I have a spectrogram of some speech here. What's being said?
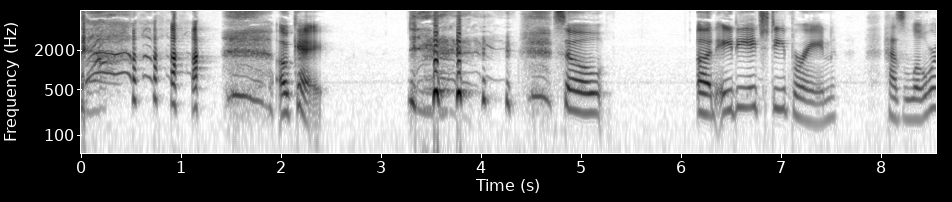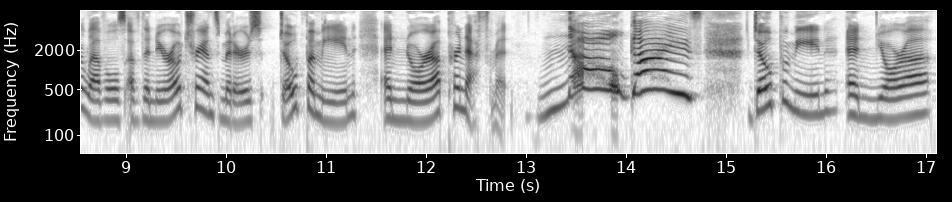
okay. so an ADHD brain has lower levels of the neurotransmitters dopamine and norepinephrine. No, guys! Dopamine and Nora,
